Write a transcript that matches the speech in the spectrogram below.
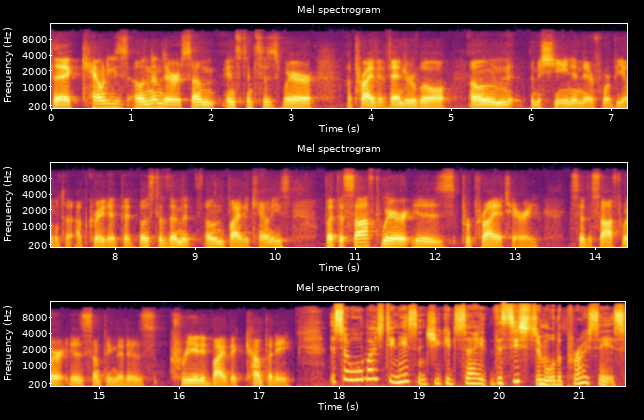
the counties own them. There are some instances where a private vendor will own the machine and therefore be able to upgrade it, but most of them it's owned by the counties. But the software is proprietary. So the software is something that is created by the company. So, almost in essence, you could say the system or the process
